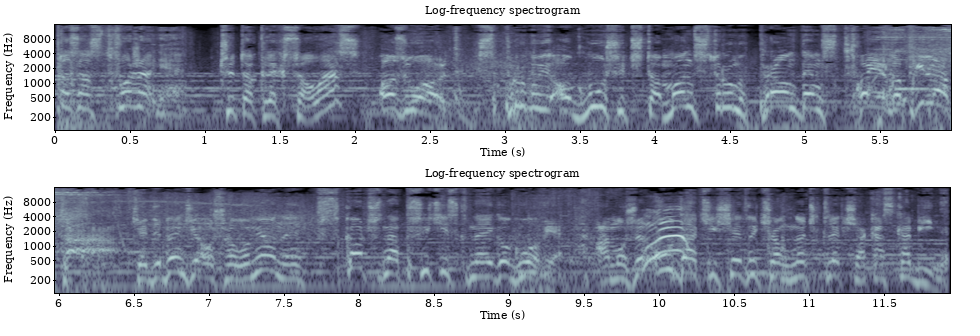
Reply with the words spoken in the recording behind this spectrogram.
to za stworzenie? Czy to kleksołas? Oswald, spróbuj ogłuszyć to monstrum prądem z twojego pilota! Kiedy będzie oszołomiony, wskocz na przycisk na jego głowie, a może uda ci się wyciągnąć kleksiaka z kabiny.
